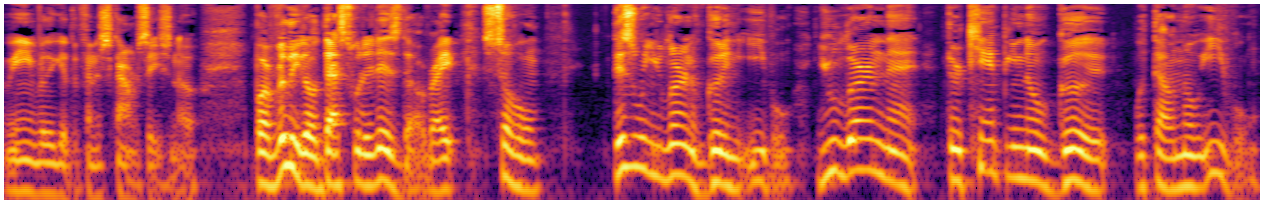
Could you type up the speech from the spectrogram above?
We didn't really get to finish the conversation though. But really though, that's what it is though, right? So this is when you learn of good and evil. You learn that there can't be no good without no evil.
